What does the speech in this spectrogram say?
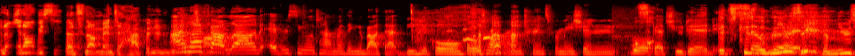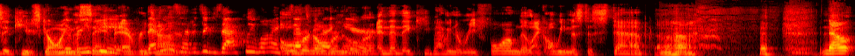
and, and obviously that's not meant to happen in real life. I laugh time. out loud every single time I think about that vehicle Voltron transformation Well, sketch you did. It's, it's because so the good. music the music keeps going the, same repeat. every That time is- that is exactly why. 'cause over that's and what over I and hear. over and then they keep having to reform they're like oh we missed a step Uh-huh. now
